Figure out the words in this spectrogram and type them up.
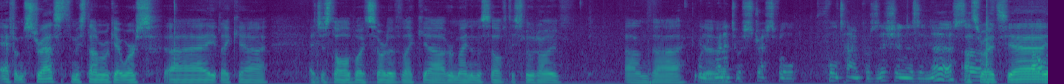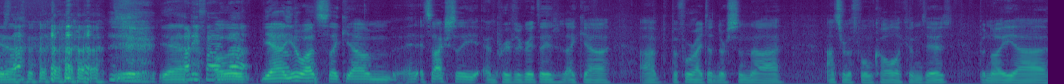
if I'm stressed, my stammer will get worse. Uh, like uh, it's just all about sort of like uh, reminding myself to slow down, and uh, you Well, you went into a stressful full-time position as a nurse. That's right. Yeah, yeah, yeah. How do you find Although, that? Yeah, you know what? It's like um, it's actually improved a great deal. Like uh, uh, before I did nursing, uh, answering a phone call I couldn't do it, but now uh,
